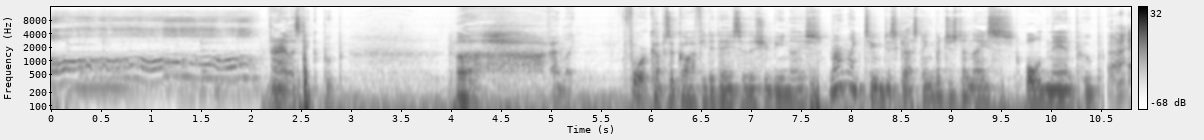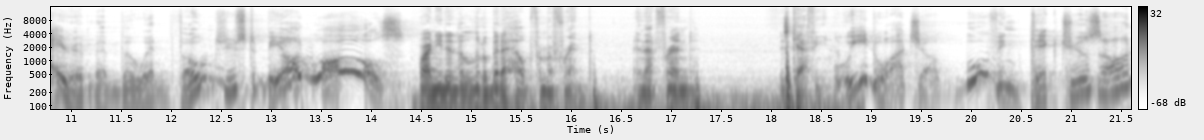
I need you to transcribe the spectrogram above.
All right, let's take a poop. Ugh, I've had like four cups of coffee today, so this should be nice. Not like too disgusting, but just a nice old man poop. I remember when phones used to be on walls. Where I needed a little bit of help from a friend, and that friend is caffeine. We'd watch our moving pictures on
